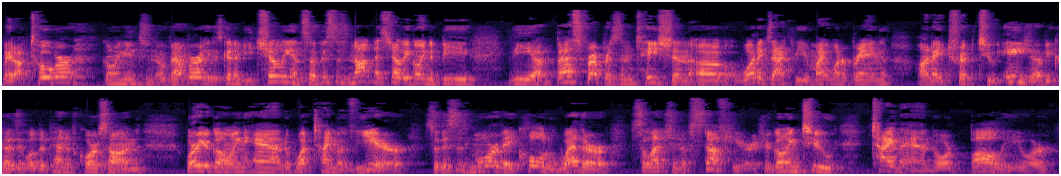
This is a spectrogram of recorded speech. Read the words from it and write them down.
late October going into November. It is going to be chilly, and so this is not necessarily going to be the uh, best representation of what exactly you might want to bring on a trip to Asia because it will depend, of course, on where you're going and what time of year. So this is more of a cold weather selection of stuff here. If you're going to Thailand or Bali or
